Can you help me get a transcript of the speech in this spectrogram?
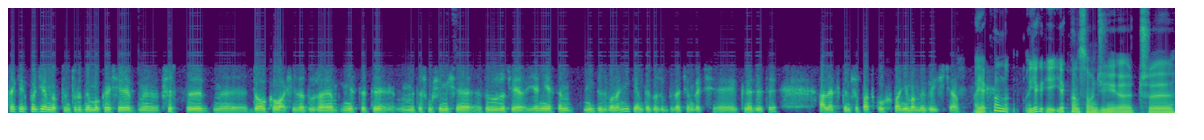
tak jak powiedziałem, no w tym trudnym okresie wszyscy dookoła się zadłużają i niestety my też musimy się zadłużać. Ja, ja nie jestem nigdy zwolennikiem tego, żeby zaciągać kredyty, ale w tym przypadku chyba nie mamy wyjścia. A jak pan, jak, jak pan sądzi, czy,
